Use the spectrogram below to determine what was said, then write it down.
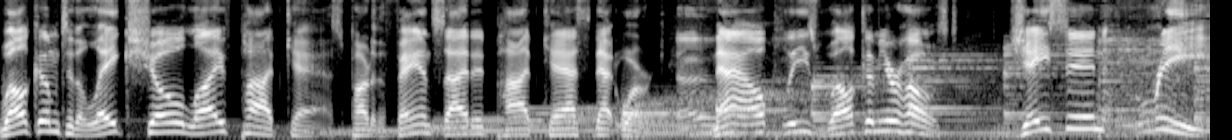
Welcome to the Lake Show Life Podcast, part of the Fansided Podcast Network. Now, please welcome your host, Jason Reed.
